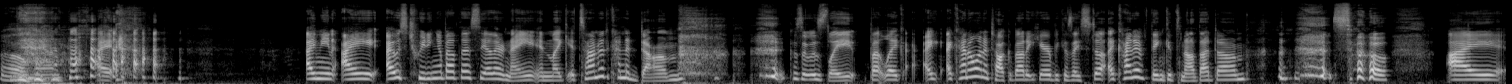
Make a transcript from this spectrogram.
Oh man. I I mean, I I was tweeting about this the other night and like it sounded kind of dumb because it was late, but like I I kind of want to talk about it here because I still I kind of think it's not that dumb. so, I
